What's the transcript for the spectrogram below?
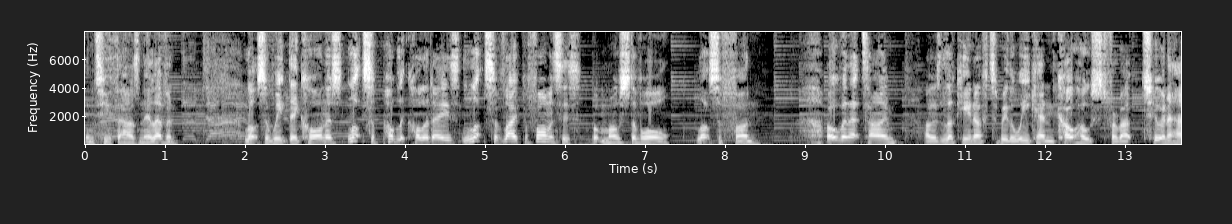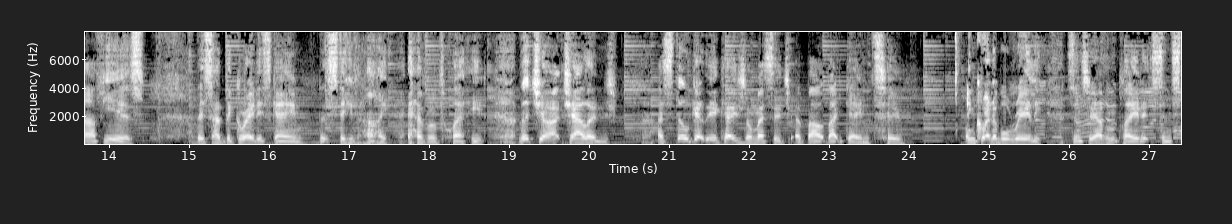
in 2011. Lots of weekday corners, lots of public holidays, lots of live performances, but most of all, lots of fun. Over that time, I was lucky enough to be the weekend co host for about two and a half years. This had the greatest game that Steve and I ever played the Chart Challenge. I still get the occasional message about that game too. Incredible, really, since we haven't played it since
